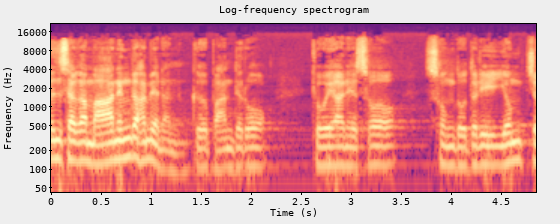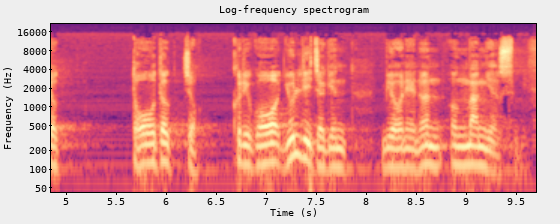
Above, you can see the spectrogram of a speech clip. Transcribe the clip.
은사가 많은가 하면은 그 반대로 교회 안에서 성도들이 영적, 도덕적, 그리고 윤리적인 면에는 엉망이었습니다.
